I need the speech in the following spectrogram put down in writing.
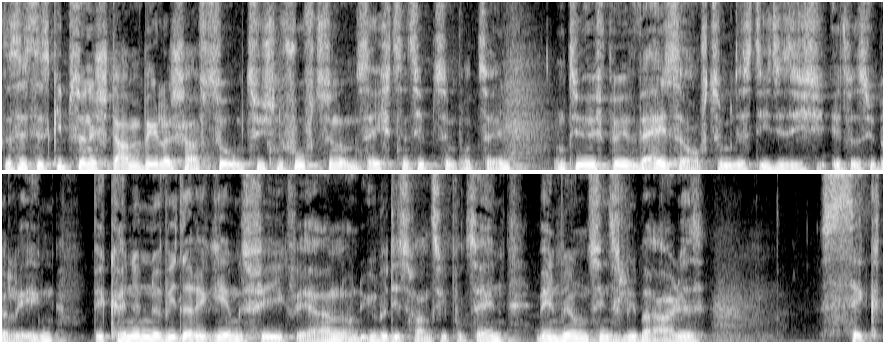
das heißt, es gibt so eine Stammwählerschaft so um zwischen 15 und 16, 17 Prozent. Und die ÖFPÖ weiß auch, zumindest die, die sich etwas überlegen, wir können nur wieder regierungsfähig werden und über die 20 Prozent, wenn wir uns ins liberale Sekt,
